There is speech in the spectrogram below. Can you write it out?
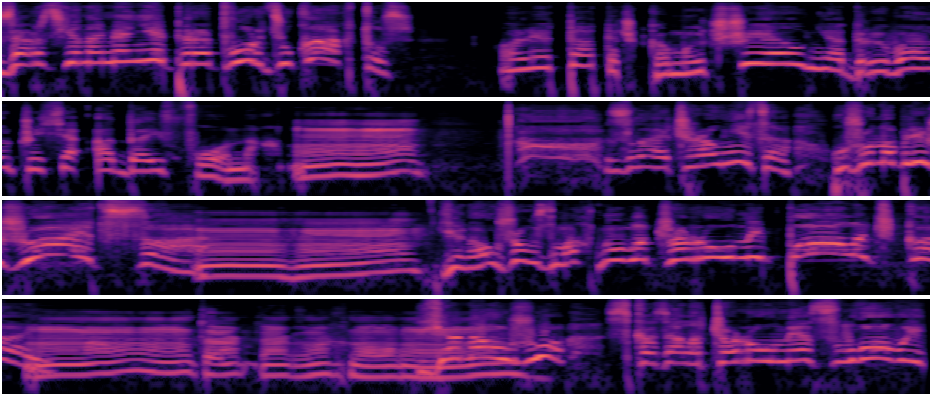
зараз я на мяне ператворыць у кактус. Але татачка мычэў, не адрываючыся ад айфона. Угу. Злая чараўніца ўжо набліжаецца. Яна ўжо ўзмахнула чароўнай палачкай. Ну, так, так, змахнула. Яна ўжо сказала чароўныя словы:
